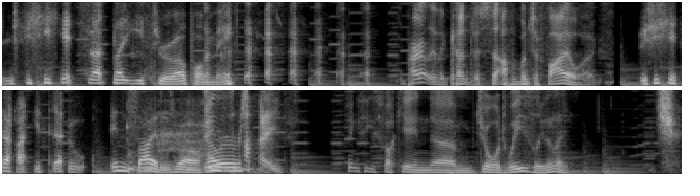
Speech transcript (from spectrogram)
it sounded like you threw up on me. Apparently, the cunt just set off a bunch of fireworks yeah, I know. Inside as well. Inside. Thinks he's fucking um, George Weasley, doesn't he?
